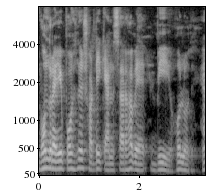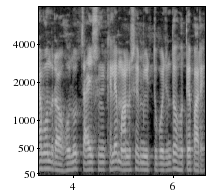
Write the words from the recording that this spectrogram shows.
বন্ধুরা, এই প্রশ্নের সঠিক অ্যান্সার হবে বি, হলুদ। হ্যাঁ বন্ধুরা, হলুদ চায়ের সঙ্গে খেলে মানুষের মৃত্যু পর্যন্ত হতে পারে।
